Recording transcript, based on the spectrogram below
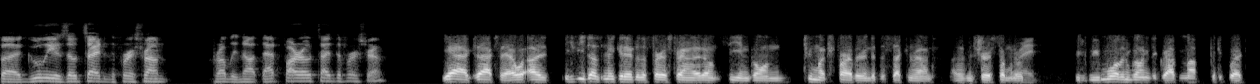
uh, Guhle is outside of the first round, probably not that far outside the first round. Yeah, exactly. I, I, if he does make it out of the first round, I don't see him going too much farther into the second round. I'm sure someone right. would be more than willing to grab him up pretty quick.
